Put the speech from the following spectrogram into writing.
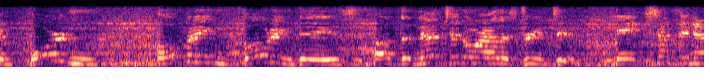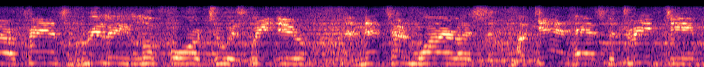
important opening voting days of the Net 10 Wireless Dream Team. It's something our fans really look forward to as we do. And Net 10 Wireless, again, has the Dream Team,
